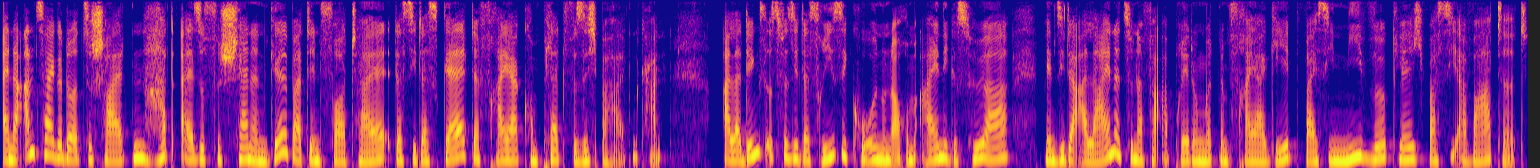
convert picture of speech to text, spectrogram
Eine Anzeige dort zu schalten hat also für Shannon Gilbert den Vorteil, dass sie das Geld der Freier komplett für sich behalten kann. Allerdings ist für sie das Risiko nun auch um einiges höher. Wenn sie da alleine zu einer Verabredung mit einem Freier geht, weiß sie nie wirklich, was sie erwartet.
